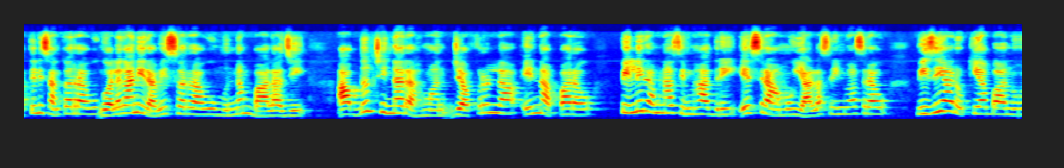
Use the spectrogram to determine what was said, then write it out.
అత్తిలి శంకర్రావు గొలగాని రవీశ్వరరావు మున్నం బాలాజీ అబ్దుల్ చిన్నా రహమాన్ జఫరుల్లా ఎన్ అప్పారావు పిల్లి రమణ సింహాద్రి ఎస్ రాము యాళ్ళ శ్రీనివాసరావు విజయ రుక్యాబాను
